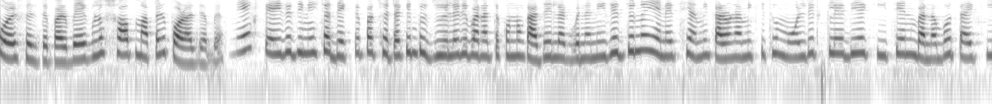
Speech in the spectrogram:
পরে ফেলতে পারবে। এগুলো সব মাপের পরা যাবে। নেক্সট এই যে জিনিসটা দেখতে পাচ্ছ, এটা কিন্তু জুয়েলারি বানাতে কোনো কাজেই লাগবে না। নিজের জন্যই এনেছি আমি, কারণ আমি কিছু মোল্ডেড ক্লে দিয়ে কি চেন বানাবো, তাই কি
